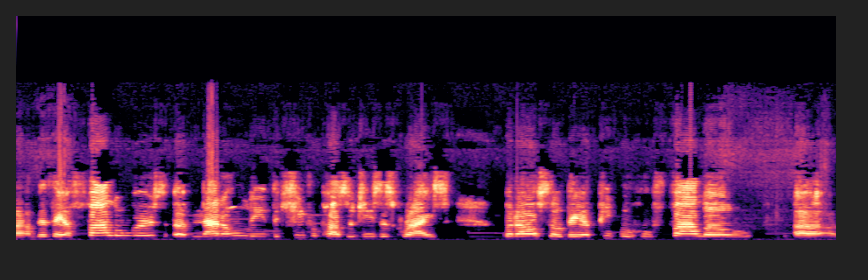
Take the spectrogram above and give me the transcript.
Um, that they are followers of not only the chief apostle Jesus Christ, but also they are people who follow uh,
